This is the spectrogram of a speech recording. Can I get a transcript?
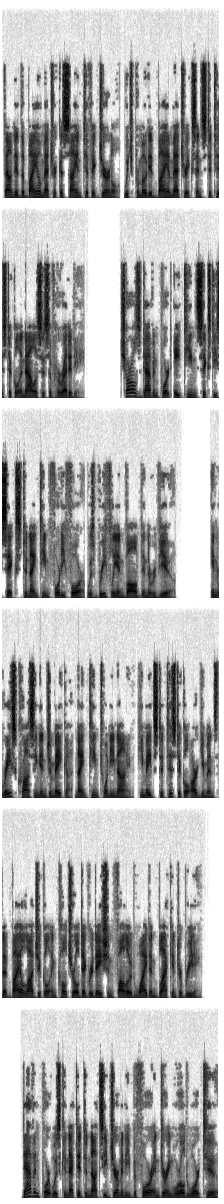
founded the Biometrika Scientific Journal, which promoted biometrics and statistical analysis of heredity. Charles Davenport (1866–1944) was briefly involved in the review. In Race Crossing in Jamaica 1929, he made statistical arguments that biological and cultural degradation followed white and black interbreeding. Davenport was connected to Nazi Germany before and during World War II.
